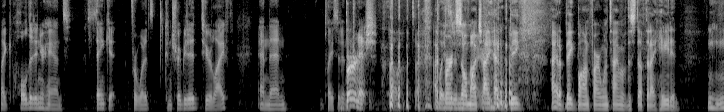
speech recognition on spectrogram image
like hold it in your hands, thank it for what it's contributed to your life, and then place it in the Burn Oh, sorry. I place burnt the so much. I had a big, I had a big bonfire one time of the stuff that I hated, Mm-hmm.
